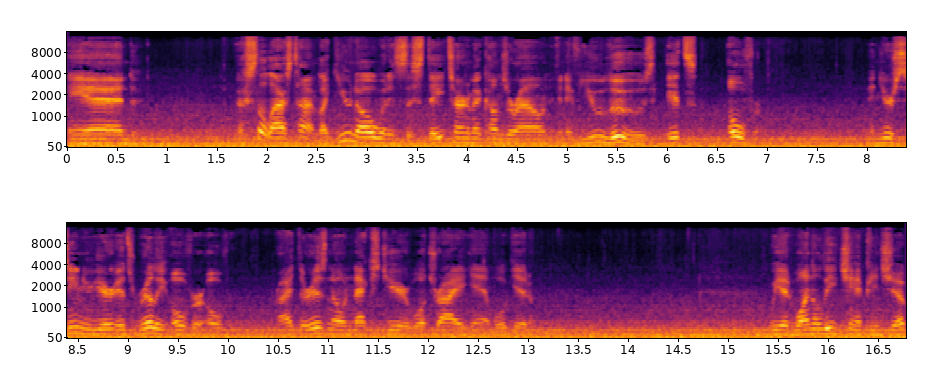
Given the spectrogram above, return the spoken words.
and that's the last time. Like, you know, when it's the state tournament comes around, and if you lose, it's over. In your senior year, it's really over, over right? There is no next year, we'll try again, we'll get them. We had won the league championship,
